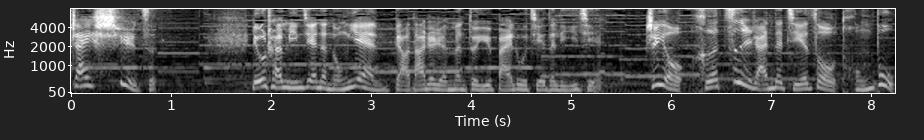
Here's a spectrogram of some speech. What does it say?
摘柿子。流传民间的农谚，表达着人们对于白露节的理解。只有和自然的节奏同步，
